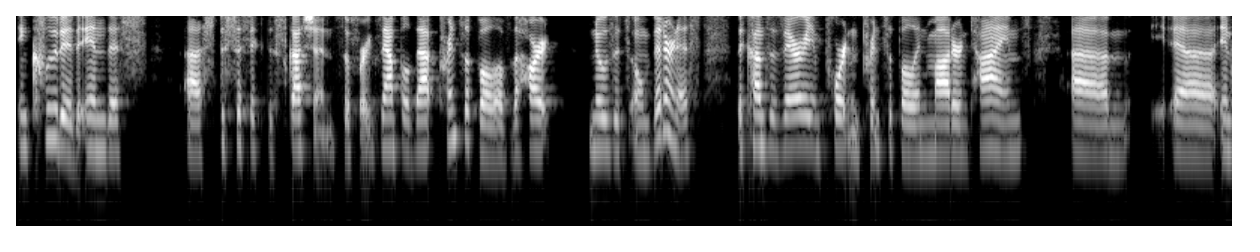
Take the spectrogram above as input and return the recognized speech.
included in this uh, specific discussion. So, for example, that principle of the heart knows its own bitterness becomes a very important principle in modern times um, uh, in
